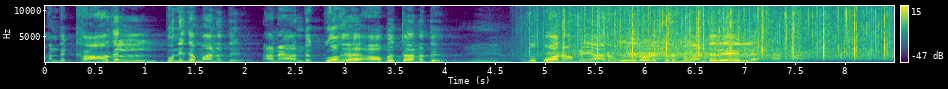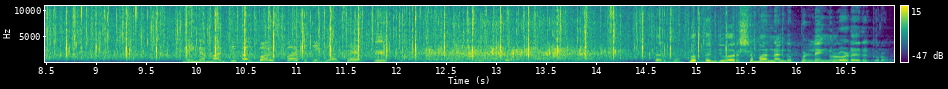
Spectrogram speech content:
அந்த காதல் புனிதமானது ஆனா அந்த குகை ஆபத்தானது. அங்க போனவங்க யாரும் உயிரோட திரும்ப வந்ததே இல்லை. நீங்க மஞ்சுமல் பாய்ஸ் பார்த்துட்டீங்களா சார்? சார் முப்பத்தஞ்சு வருஷமா நாங்க பிள்ளைங்களோட இருக்கிறோம்.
